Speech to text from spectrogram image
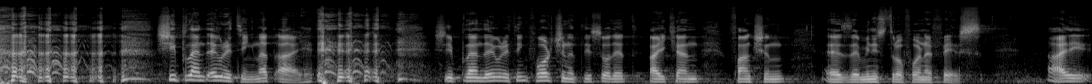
she planned everything, not I. she planned everything, fortunately, so that I can function as a Minister of Foreign Affairs. I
